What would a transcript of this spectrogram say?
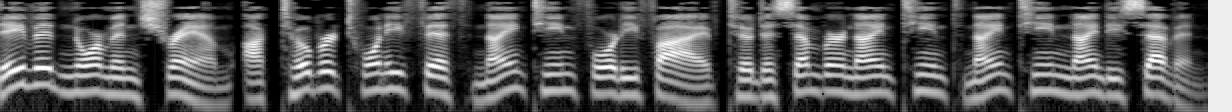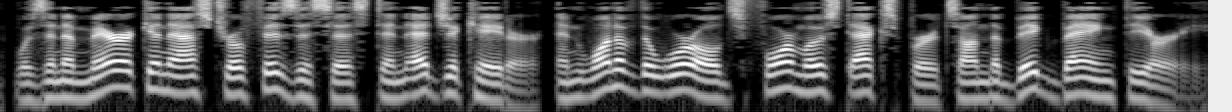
David Norman Schramm October 25, 1945 to December 19, 1997 was an American astrophysicist and educator, and one of the world's foremost experts on the Big Bang theory.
